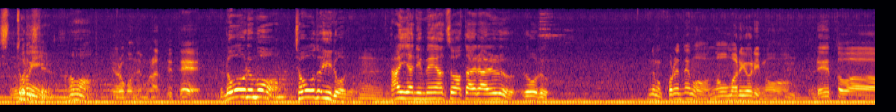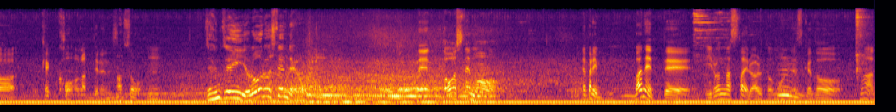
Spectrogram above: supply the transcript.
しっとりしてる、喜んでもらってて、うん、ロールもちょうどいいロール、うん。タイヤに面圧を与えられるロール。でもこれでもノーマルよりもレートは結構上がってるんですよ。あそう。うん全然いいよロールしてんだよ。でどうしてもやっぱりバネっていろんなスタイルあると思うんですけど、うん、まあ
